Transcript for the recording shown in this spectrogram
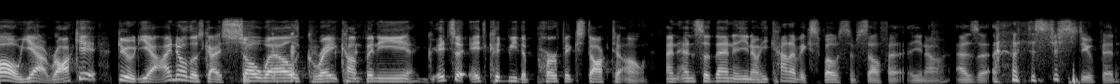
Oh yeah, Rocket, dude. Yeah, I know those guys so well. Great company. It's a. It could be the perfect stock to own. And and so then you know he kind of exposed himself, uh, you know, as a. it's just stupid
